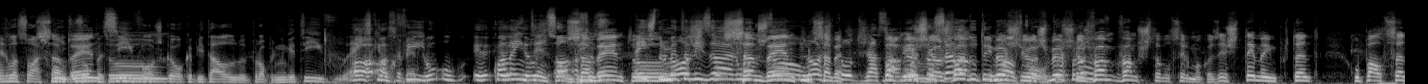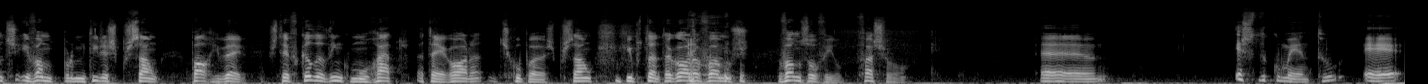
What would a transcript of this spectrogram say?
Em relação às São contas ao Bento- passivo, aos- ao capital próprio negativo? É isso que eu Oh, oh, refiro. O- eu- Qual é a eu- intenção? São Bento- É instrumentalizar São questão. Bento, Nós São todos já Bom, sabemos. meus senhores, do Tribunal meus de senhores, Contas, meus senhores, vamos, vamos estabelecer uma coisa. Este tema é importante. O Paulo Santos, e vamos permitir a expressão, Paulo Ribeiro, esteve caladinho como um rato até agora, desculpa a expressão, e portanto agora vamos, vamos ouvi-lo. Faz favor. Ah, este documento é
